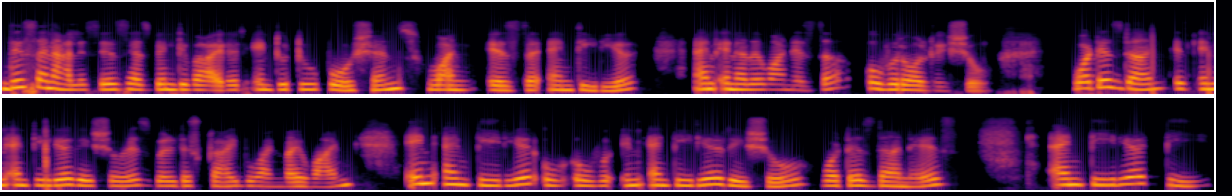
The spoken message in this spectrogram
This analysis has been divided into two portions. One is the anterior and another one is the overall ratio. What is done is in anterior ratio is we'll describe one by one. In anterior over in anterior ratio, what is done is anterior teeth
